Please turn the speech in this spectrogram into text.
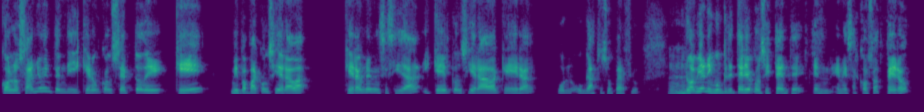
con los años entendí que era un concepto de que mi papá consideraba que era una necesidad y que él consideraba que era un, gasto superfluo. No había ningún criterio consistente en, en, esas cosas, pero,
